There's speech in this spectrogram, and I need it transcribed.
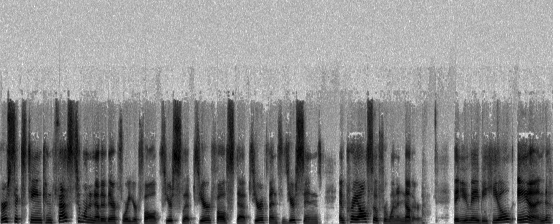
Verse 16 Confess to one another, therefore, your faults, your slips, your false steps, your offenses, your sins and pray also for one another that you may be healed and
